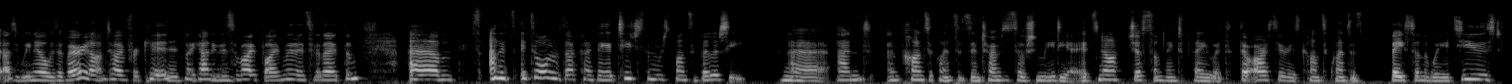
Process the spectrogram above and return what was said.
as we know, is a very long time for kids. They can't even survive five minutes without them. Um, and it's it's all of that kind of thing. It teaches them responsibility. Mm. Uh, and and consequences in terms of social media. It's not just something to play with. There are serious consequences based on the way it's used,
